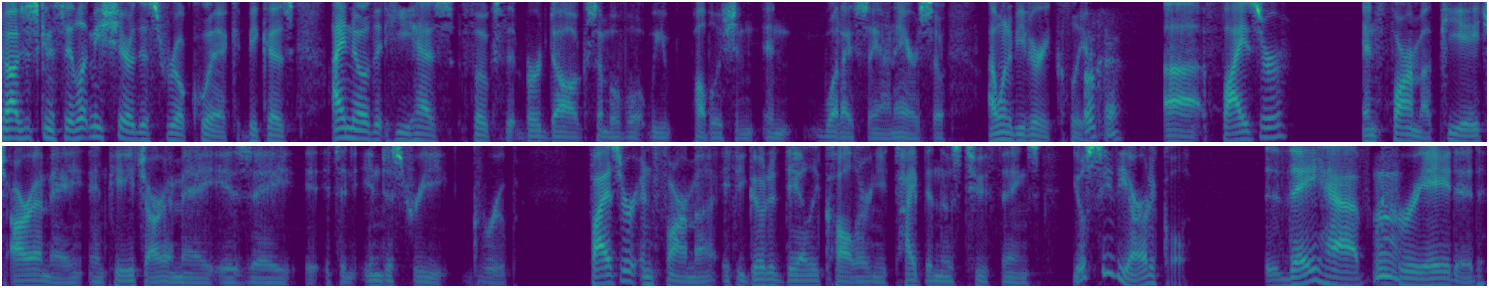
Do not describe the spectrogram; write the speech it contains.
No, I was just going to say, let me share this real quick because I know that he has folks that bird dog some of what we publish and, and what I say on air. So I want to be very clear. Okay. Uh, Pfizer and Pharma, PHRMA, and PHRMA is a it's an industry group. Pfizer and Pharma, if you go to Daily Caller and you type in those two things, you'll see the article. They have Hmm. created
